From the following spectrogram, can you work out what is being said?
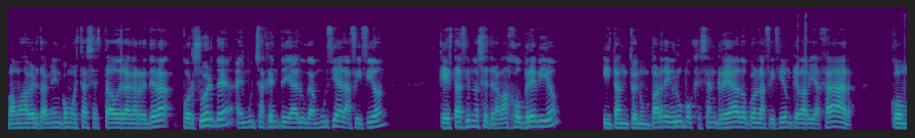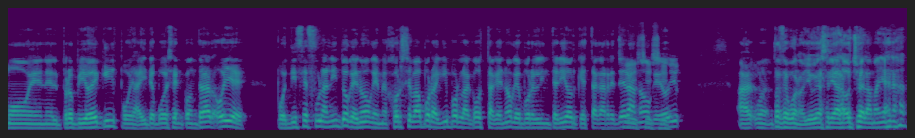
Vamos a ver también cómo está ese estado de la carretera. Por suerte, hay mucha gente ya de Lucas Murcia, de la afición, que está haciendo ese trabajo previo y tanto en un par de grupos que se han creado con la afición que va a viajar, como en el propio X, pues ahí te puedes encontrar, oye, pues dice fulanito que no, que mejor se va por aquí, por la costa, que no, que por el interior, que esta carretera, no, que hoy... Ah, entonces, bueno, yo voy a salir a las 8 de la mañana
